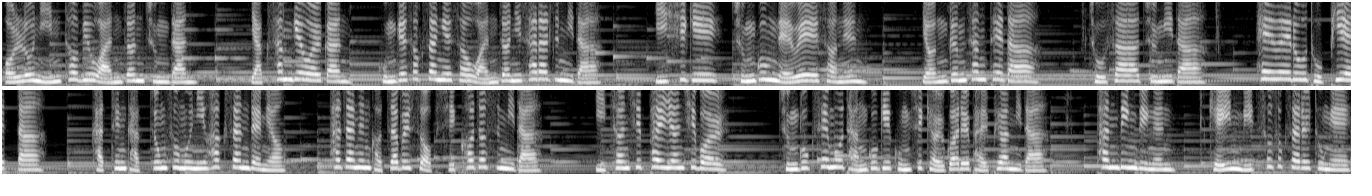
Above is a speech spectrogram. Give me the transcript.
언론 인터뷰 완전 중단, 약 3개월간 공개 석상에서 완전히 사라집니다. 이 시기 중국 내외에서는 연금 상태다, 조사 중이다, 해외로 도피했다 같은 각종 소문이 확산되며 파장은 걷잡을 수 없이 커졌습니다. 2018년 10월 중국 세무 당국이 공식 결과를 발표합니다. 판빙빙은 개인 및 소속사를 통해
